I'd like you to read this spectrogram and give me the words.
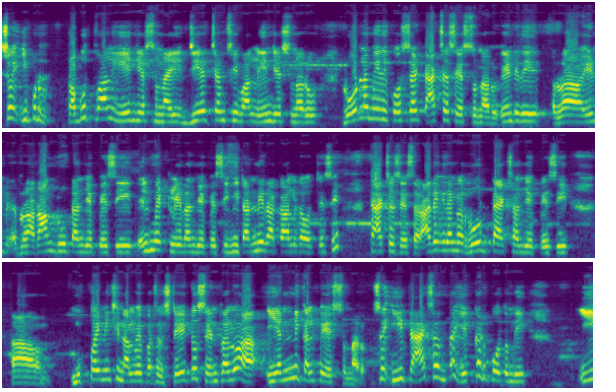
సో ఇప్పుడు ప్రభుత్వాలు ఏం చేస్తున్నాయి? జిహెచ్ఎంసి వాళ్ళు ఏం చేస్తున్నారు? రోడ్ల మీదకి వస్తే ట్యాక్సెస్ వేస్తున్నారు. ఏంటిది? రా ఏంటి రా- రాంగ్ రూట్ అని చెప్పేసి హెల్మెట్ లేదని చెప్పేసి వీటన్ని రకాలుగా వచ్చేసి ట్యాక్సెస్ వేస్తారు. అదేవిధంగా రోడ్ ట్యాక్స్ అని చెప్పేసి ముప్పై నుంచి నలభై పర్సెంట్ స్టేటు సెంట్రల్ ఇవన్నీ కలిపి వేస్తున్నారు. సో ఈ ట్యాక్స్ అంతా ఎక్కడ పోతుంది? ఈ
